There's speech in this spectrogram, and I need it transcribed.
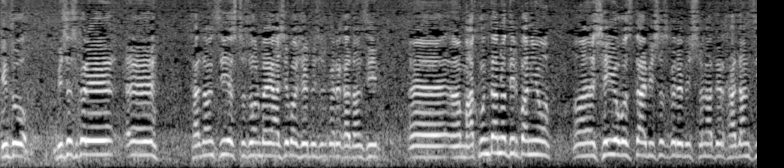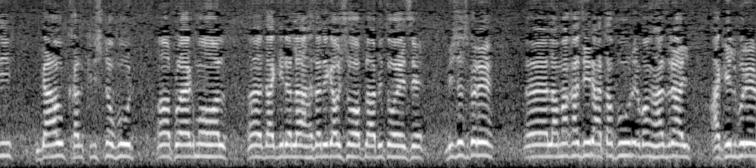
কিন্তু বিশেষ করে খাজানসি স্টেশন বা আশেপাশে, বিশেষ করে খাজানসির মাকুন্দা নদীর পানিও সেই অবস্থায় বিশেষ করে বিশ্বনাথের খাজানসি গাঁও কৃষ্ণপুর প্রয়াগমহল জাগিরালা, হাজারিগাঁও সহ প্লাবিত হয়েছে। বিশেষ করে লামাখাজির, আতাপুর এবং হাজরাই, আকিলপুরের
